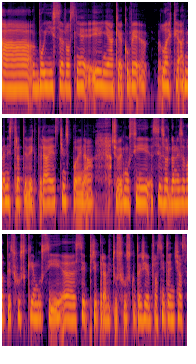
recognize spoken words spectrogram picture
a bojí se vlastně i nějak jakoby lehké administrativy, která je s tím spojená. Člověk musí si zorganizovat ty schůzky, musí eh, si připravit tu schůzku, takže vlastně ten čas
